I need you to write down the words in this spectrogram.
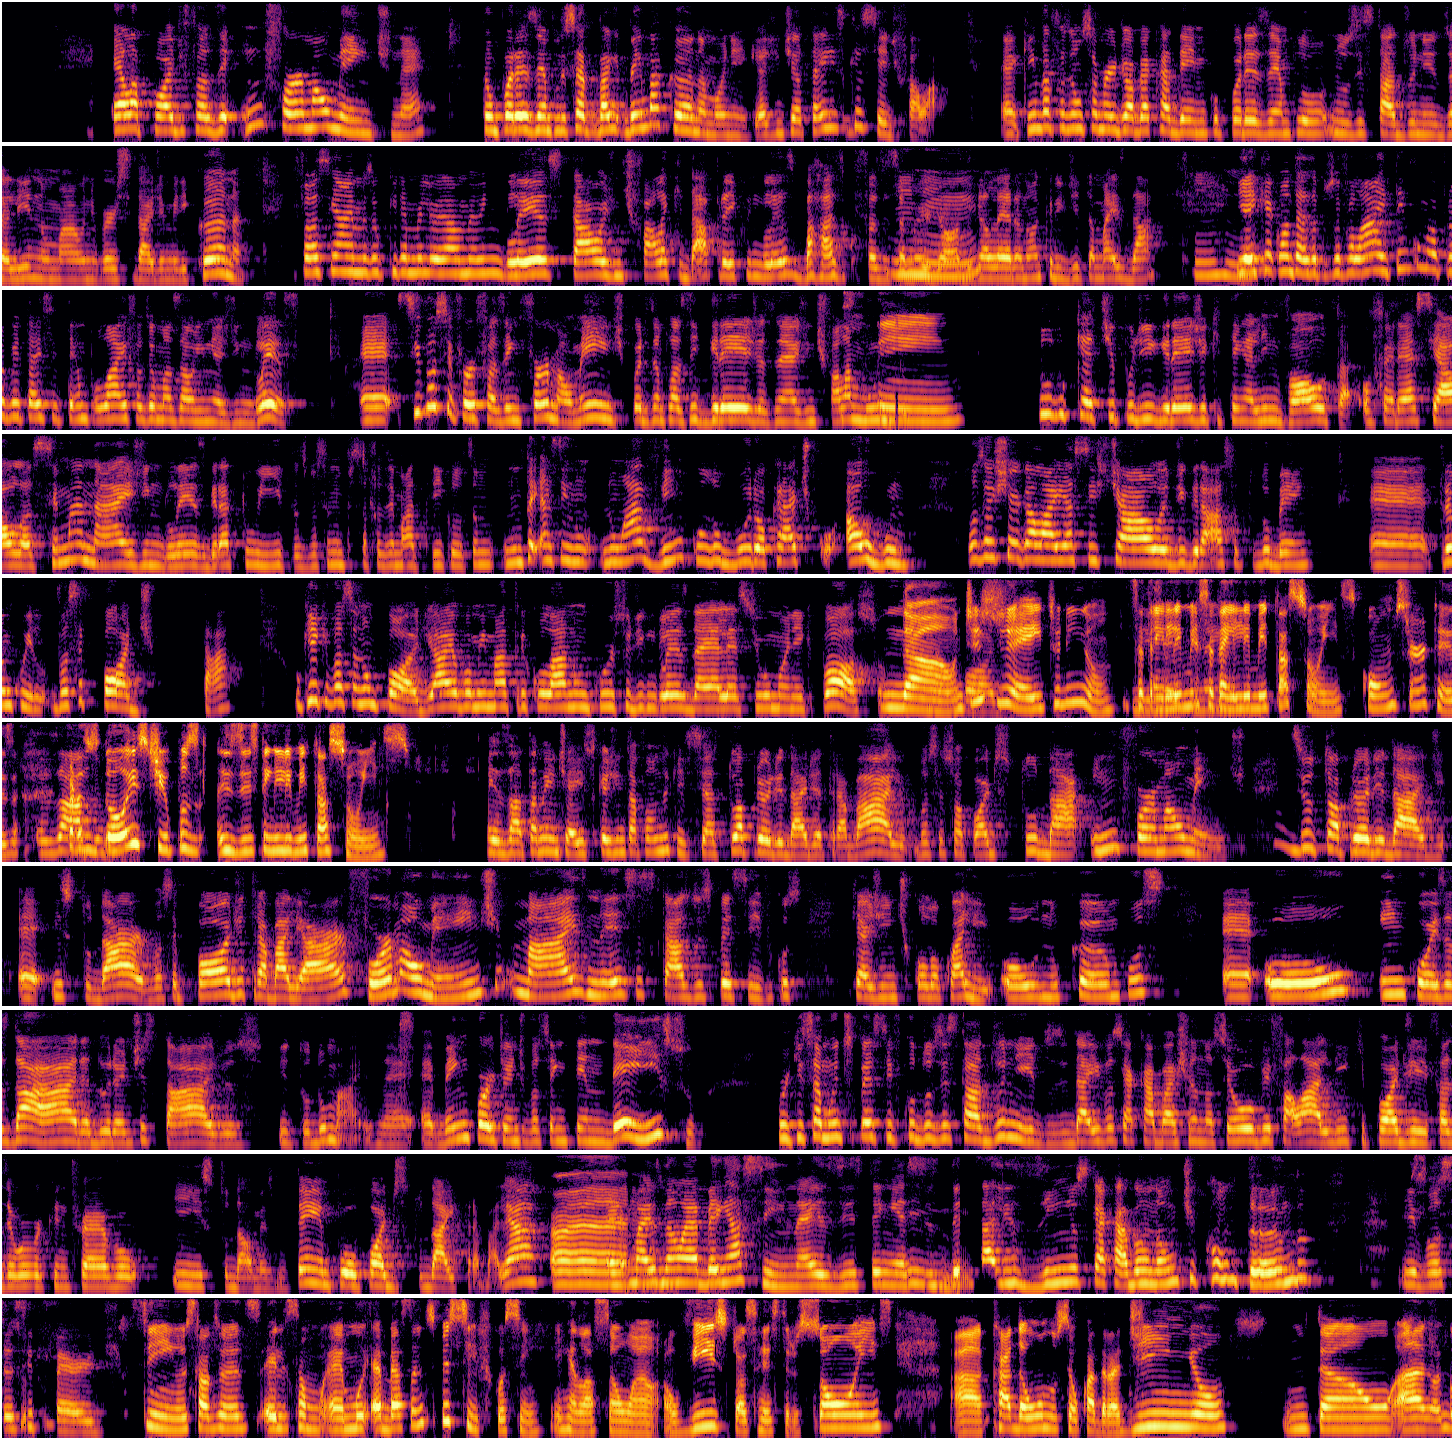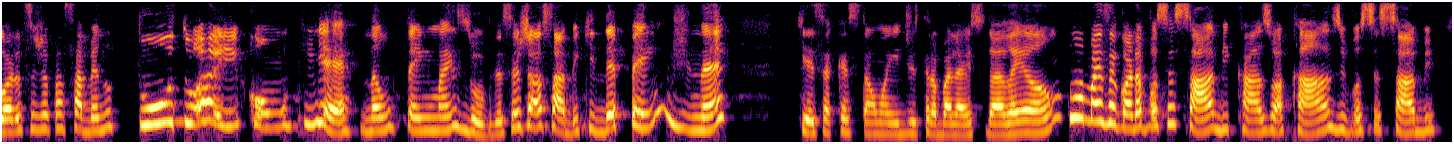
Ela pode fazer informalmente, né? Então, por exemplo, isso é bem bacana, Monique. A gente até ia esquecer de falar. É, quem vai fazer um summer job acadêmico, por exemplo, nos Estados Unidos ali, numa universidade americana, e fala assim, ah, mas eu queria melhorar o meu inglês, tal. A gente fala que dá para ir com inglês básico fazer summer Uhum. job, galera não acredita, mas dá. Uhum. E aí o que acontece? A pessoa fala, ah, tem como eu aproveitar esse tempo lá e fazer umas aulinhas de inglês? É, se você for fazer informalmente, por exemplo, as igrejas, né? A gente fala muito Sim. Tudo que é tipo de igreja que tem ali em volta oferece aulas semanais de inglês gratuitas. Você não precisa fazer matrícula, não, tem assim, não, não há vínculo burocrático algum. Você chega lá e assiste a aula de graça, tudo bem, é, tranquilo. Você pode, tá? O que que você não pode? Ah, eu vou me matricular num curso de inglês da LSU, Monique, posso? Não, Não de pode. jeito nenhum. Você De tem, limi- você tem nenhum. limitações, com certeza. Para Exato. os dois tipos existem limitações. Exatamente, é isso que a gente está falando aqui. Se a tua prioridade é trabalho, você só pode estudar informalmente. Se a tua prioridade é estudar, você pode trabalhar formalmente, mas nesses casos específicos que a gente colocou ali, ou no campus, é, ou em coisas da área, durante estágios e tudo mais, né? É bem importante você entender isso, porque isso é muito específico dos Estados Unidos, e daí você acaba achando, você ouve falar ali que pode fazer work and travel e estudar ao mesmo tempo, ou pode estudar e trabalhar, é, mas não é bem assim, né? Existem esses Isso. detalhezinhos que acabam não te contando e você se perde. Sim, os Estados Unidos, eles são, é, é bastante específico, assim, em relação ao visto, às restrições, a cada um no seu quadradinho. Então, agora você já tá sabendo tudo aí como que é, não tem mais dúvida. Você já sabe que depende, né? Que essa questão aí de trabalhar e estudar é ampla, mas agora você sabe caso a caso e você sabe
